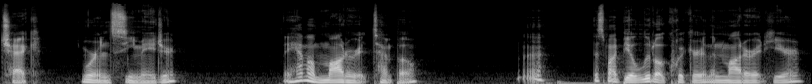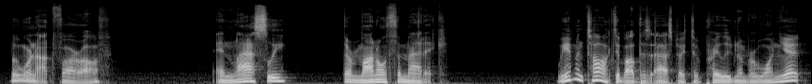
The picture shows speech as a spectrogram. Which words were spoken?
check, we're in C major. They have a moderate tempo. Eh, this might be a little quicker than moderate here, but we're not far off. And lastly, they're monothematic. We haven't talked about this aspect of prelude number one yet,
